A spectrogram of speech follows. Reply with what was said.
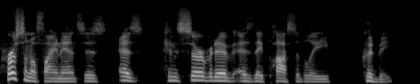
personal finances as conservative as they possibly could be.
